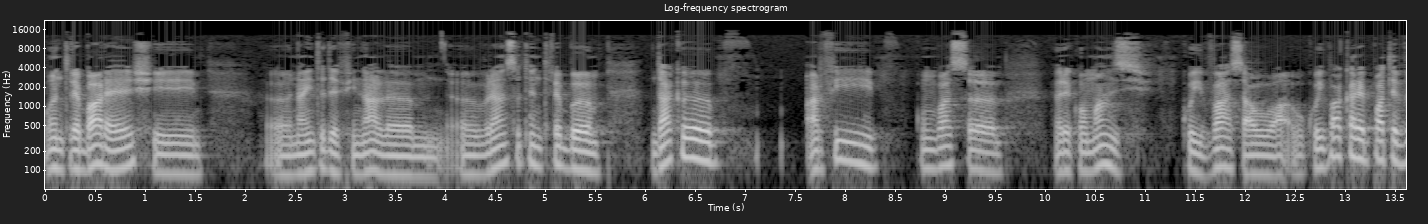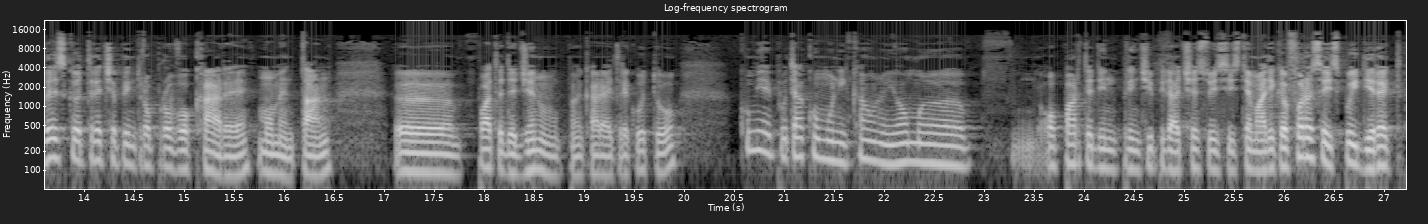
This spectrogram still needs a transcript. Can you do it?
o întrebare și uh, înainte de final uh, vreau să te întreb dacă ar fi cumva să recomanzi cuiva sau cuiva care poate vezi că trece printr-o provocare momentan, uh, poate de genul pe care ai trecut tu, cum i-ai putea comunica unui om uh, o parte din principiile acestui sistem? Adică fără să-i spui direct,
